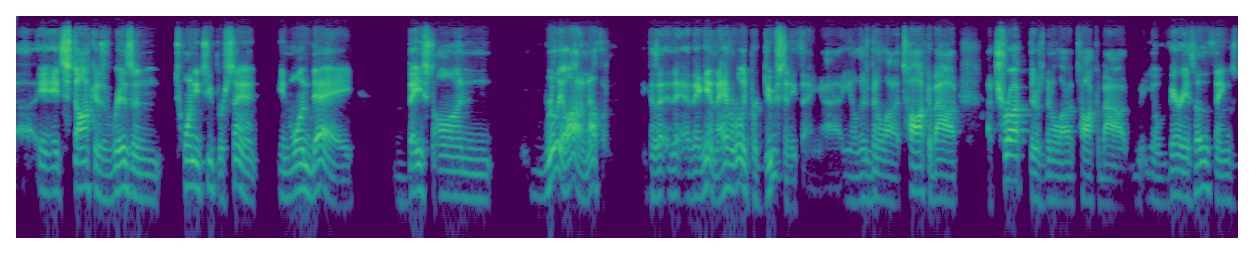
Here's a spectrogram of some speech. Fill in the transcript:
uh, its stock has risen 22 percent in one day based on really a lot of nothing because again they haven't really produced anything. Uh, you know there's been a lot of talk about a truck there's been a lot of talk about you know various other things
